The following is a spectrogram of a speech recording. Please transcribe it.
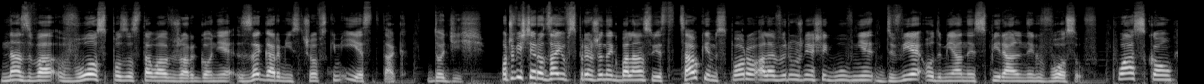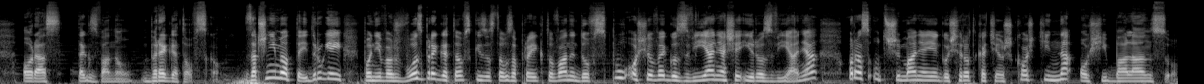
nazwa włos pozostała w żargonie zegarmistrzowskim i jest tak do dziś. Oczywiście rodzajów sprężynek balansu jest całkiem sporo, ale wyróżnia się głównie dwie odmiany spiralnych włosów: płaską oraz tak zwaną bregetowską. Zacznijmy od tej drugiej, ponieważ włos bregetowski został zaprojektowany do współosiowego zwijania się i rozwijania oraz utrzymania jego środka ciężkości na osi balansu.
